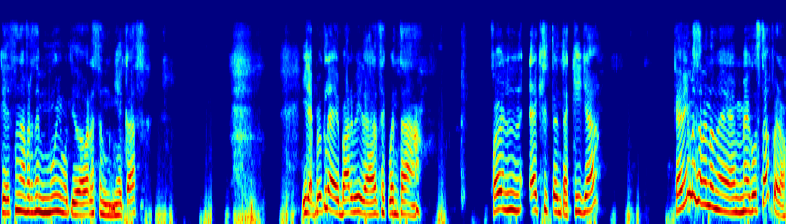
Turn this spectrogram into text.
que es una frase muy motivadora, estas muñecas. Y la película de Barbie, la hace cuenta, fue un éxito en taquilla, que a mí más o menos me, me gustó, pero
